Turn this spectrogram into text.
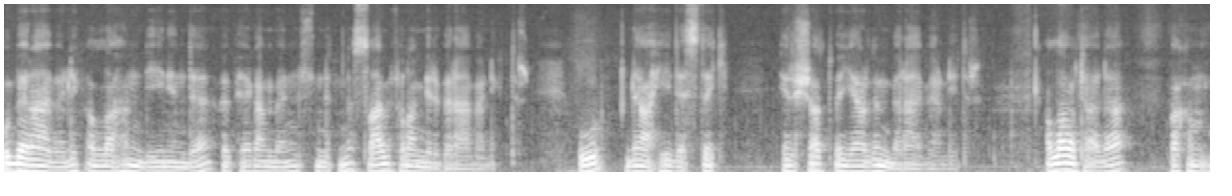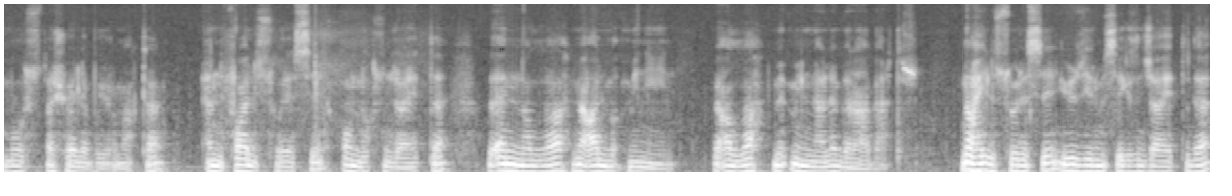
Bu beraberlik Allah'ın dininde ve peygamberinin sünnetinde sabit olan bir beraberliktir. Bu ilahi destek, irşat ve yardım beraberliğidir. Allahu Teala bakın bu hususta şöyle buyurmakta. Enfal suresi 19. ayette ve ennallah me'al mu'minin ve Allah müminlerle beraberdir. Nahil suresi 128. ayette de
